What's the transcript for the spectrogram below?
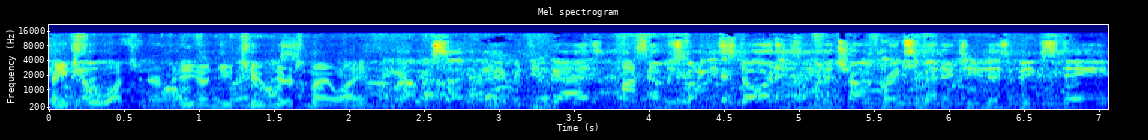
thanks for watching our video on. YouTube. There's my wife. Uh, I'm excited to be here with you guys. I'm just going to get started. I'm going to try and bring some energy to this big stage.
